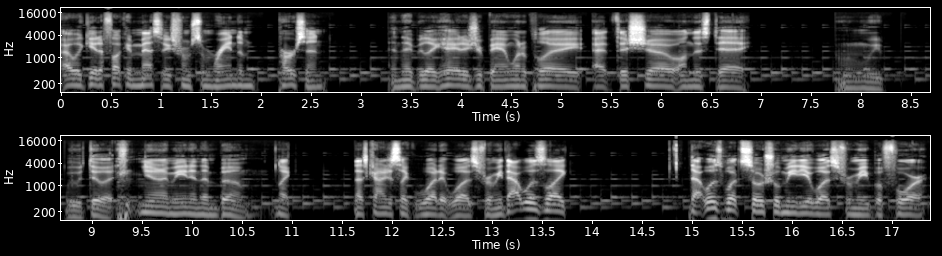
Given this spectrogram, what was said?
I would get a fucking message from some random person and they'd be like, "Hey, does your band want to play at this show on this day?" And we we would do it. you know what I mean? And then boom, like that's kind of just like what it was for me. That was like that was what social media was for me before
